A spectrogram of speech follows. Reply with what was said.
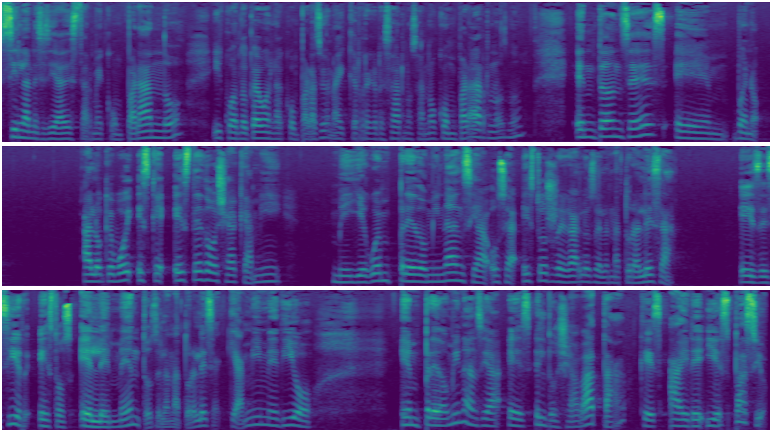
sin la necesidad de estarme comparando y cuando caigo en la comparación hay que regresarnos a no compararnos, ¿no? Entonces, em, bueno, a lo que voy es que este dosha que a mí me llegó en predominancia, o sea, estos regalos de la naturaleza, es decir, estos elementos de la naturaleza que a mí me dio en predominancia es el doshavata, que es aire y espacio.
